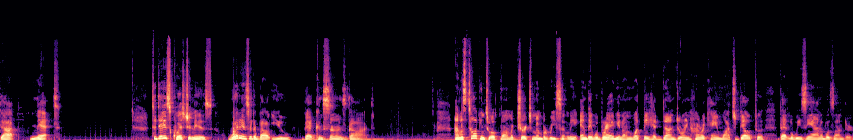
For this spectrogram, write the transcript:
dot net. Today's question is What is it about you that concerns God? I was talking to a former church member recently, and they were bragging on what they had done during Hurricane Watch Delta that Louisiana was under.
